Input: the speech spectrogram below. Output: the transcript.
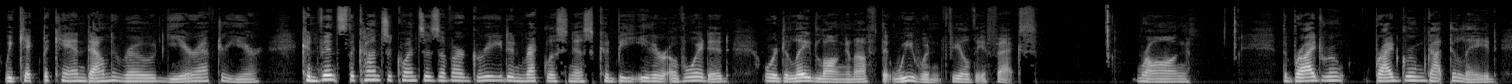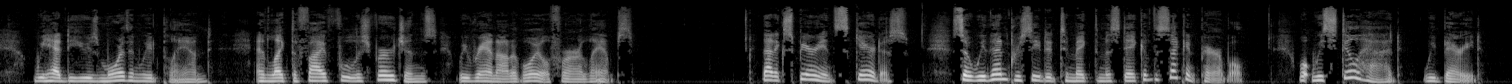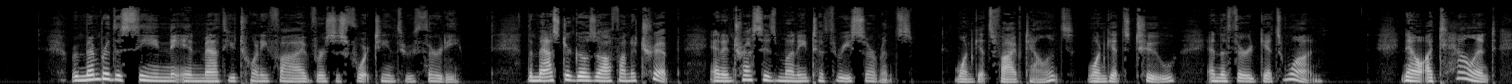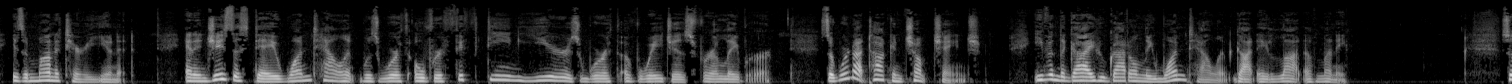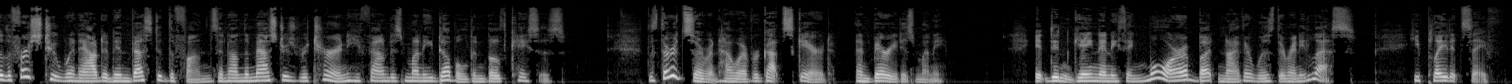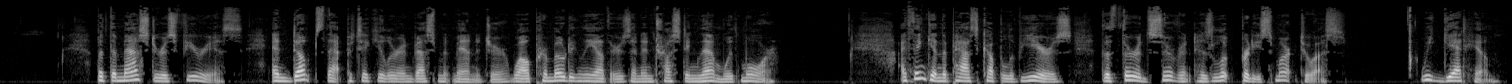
We kicked the can down the road year after year, convinced the consequences of our greed and recklessness could be either avoided or delayed long enough that we wouldn't feel the effects. Wrong. The bridegroom, bridegroom got delayed, we had to use more than we'd planned, and like the five foolish virgins, we ran out of oil for our lamps. That experience scared us, so we then proceeded to make the mistake of the second parable. What we still had, we buried. Remember the scene in Matthew 25, verses 14 through 30. The master goes off on a trip and entrusts his money to three servants. One gets five talents, one gets two, and the third gets one. Now, a talent is a monetary unit. And in Jesus' day, one talent was worth over 15 years' worth of wages for a laborer. So we're not talking chump change. Even the guy who got only one talent got a lot of money. So the first two went out and invested the funds, and on the master's return, he found his money doubled in both cases. The third servant, however, got scared and buried his money. It didn't gain anything more, but neither was there any less. He played it safe. But the master is furious and dumps that particular investment manager while promoting the others and entrusting them with more. I think in the past couple of years, the third servant has looked pretty smart to us. We get him.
